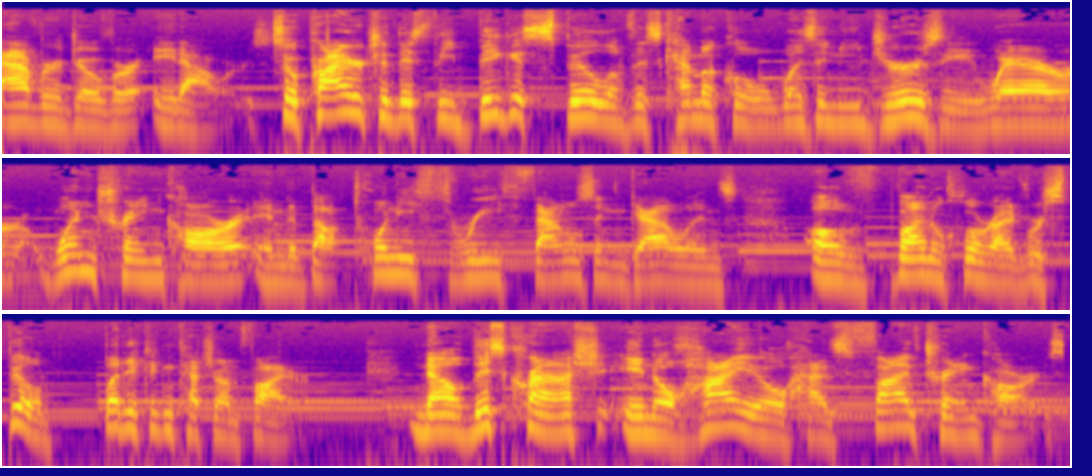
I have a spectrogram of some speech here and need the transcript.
average over eight hours. So prior to this, the biggest spill of this chemical was in New Jersey, where one train car and about 23,000 gallons of vinyl chloride were spilled, but it didn't catch on fire. Now, this crash in Ohio has five train cars.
